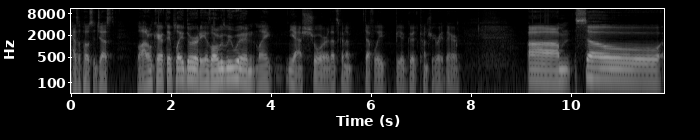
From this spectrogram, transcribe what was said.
as opposed to just, well, I don't care if they play dirty as long as we win. Like, yeah, sure, that's gonna definitely be a good country right there. Um, so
